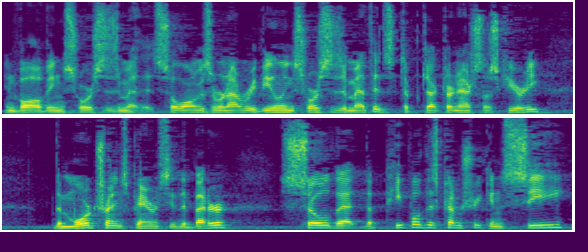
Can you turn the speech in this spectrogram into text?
involving sources and methods. So long as we're not revealing sources and methods to protect our national security, the more transparency, the better, so that the people of this country can see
